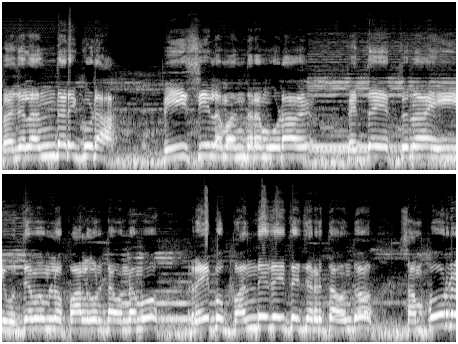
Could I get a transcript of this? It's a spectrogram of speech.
ప్రజలందరికీ కూడా బీసీలమందరం కూడా పెద్ద ఎత్తున ఈ ఉద్యమంలో పాల్గొంటా ఉన్నాము. రేపు బంద్ ఏదైతే జరుగుతూ ఉందో సంపూర్ణ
